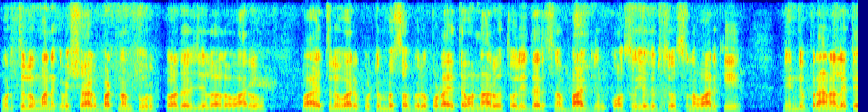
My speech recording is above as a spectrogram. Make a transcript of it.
మృతులు మనకు విశాఖపట్నం తూర్పుగోదావరి జిల్లాలో వారు బాధితులు వారి కుటుంబ సభ్యులు కూడా అయితే ఉన్నారు. తొలి దర్శన భాగ్యం కోసం ఎదురు చూస్తున్న వారికి నిండు ప్రాణాలు అయితే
